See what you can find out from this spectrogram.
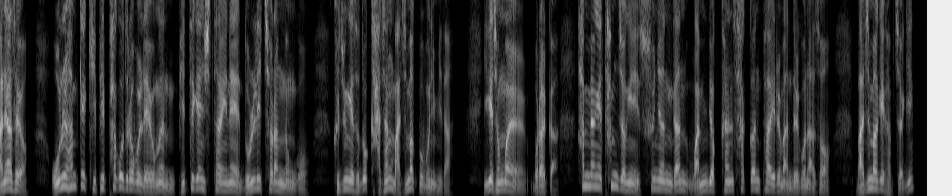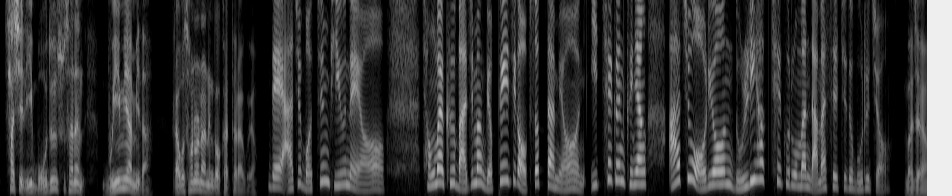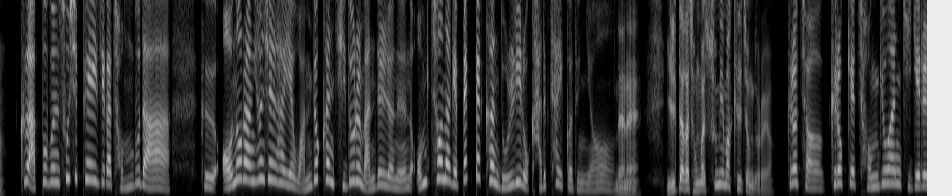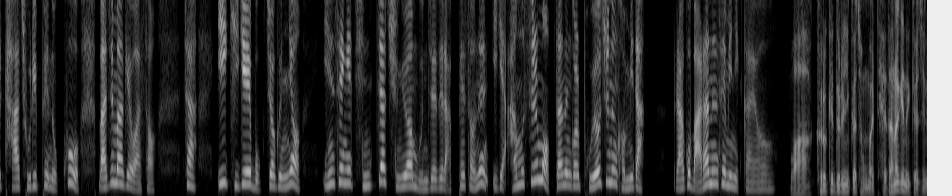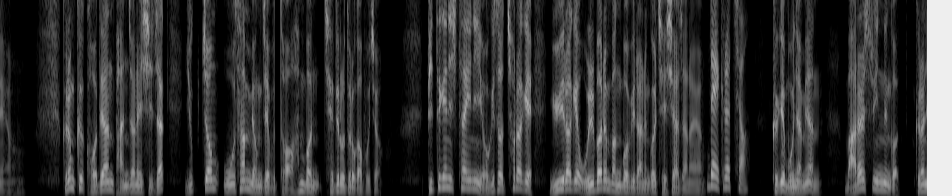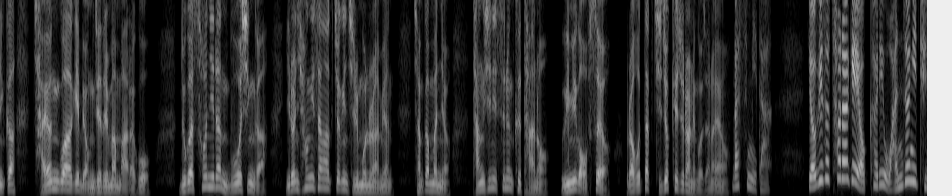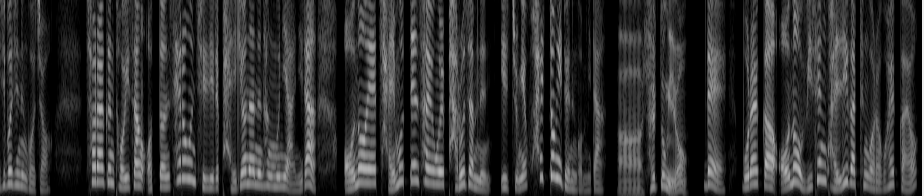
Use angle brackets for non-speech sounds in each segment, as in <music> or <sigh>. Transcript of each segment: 안녕하세요. 오늘 함께 깊이 파고 들어볼 내용은 비트겐슈타인의 논리 철학 논고, 그 중에서도 가장 마지막 부분입니다. 이게 정말 뭐랄까 한 명의 탐정이 수년간 완벽한 사건 파일을 만들고 나서 마지막에 갑자기 사실 이 모든 수사는 무의미합니다. 라고 선언하는 것 같더라고요. 네, 아주 멋진 비유네요. 정말 그 마지막 몇 페이지가 없었다면 이 책은 그냥 아주 어려운 논리학 책으로만 남았을지도 모르죠. 맞아요. 그 앞부분 수십 페이지가 전부 다 그 언어랑 현실 사이에 완벽한 지도를 만들려는 엄청나게 빽빽한 논리로 가득 차 있거든요. 네네. 읽다가 정말 숨이 막힐 정도로요. 그렇죠. 그렇게 정교한 기계를 다 조립해 놓고 마지막에 와서 자, 이 기계의 목적은요. 인생의 진짜 중요한 문제들 앞에서는 이게 아무 쓸모 없다는 걸 보여주는 겁니다. 라고 말하는 셈이니까요. 와, 그렇게 들으니까 정말 대단하게 느껴지네요. 그럼 그 거대한 반전의 시작 6.53 명제부터 한번 제대로 들어가 보죠. 비트겐슈타인이 여기서 철학의 유일하게 올바른 방법이라는 걸 제시하잖아요. 네, 그렇죠. 그게 뭐냐면 말할 수 있는 것, 그러니까 자연과학의 명제들만 말하고 누가 선이란 무엇인가 이런 형이상학적인 질문을 하면 잠깐만요. 당신이 쓰는 그 단어 의미가 없어요. 라고 딱 지적해 주라는 거잖아요. 맞습니다. 여기서 철학의 역할이 완전히 뒤집어지는 거죠. 철학은 더 이상 어떤 새로운 진리를 발견하는 학문이 아니라 언어의 잘못된 사용을 바로잡는 일종의 활동이 되는 겁니다. 아, 활동이요? 네, 뭐랄까 언어 위생 관리 같은 거라고 할까요?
